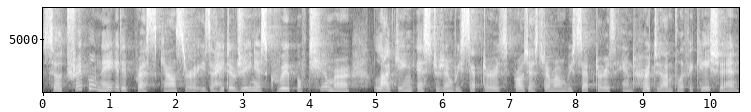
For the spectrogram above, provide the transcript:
So, triple negative breast cancer is a heterogeneous group of tumor lacking estrogen receptors, progesterone receptors, and HER2 amplification,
